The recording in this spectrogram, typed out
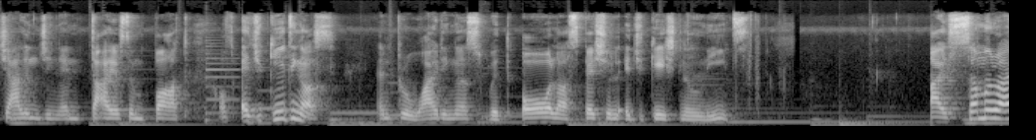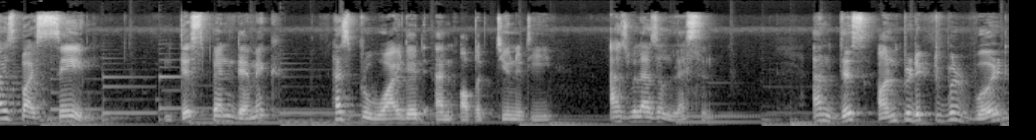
challenging and tiresome path of educating us and providing us with all our special educational needs. I summarize by saying this pandemic has provided an opportunity as well as a lesson. And this unpredictable world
